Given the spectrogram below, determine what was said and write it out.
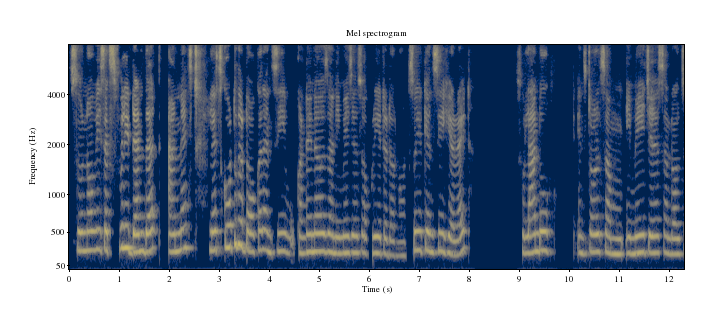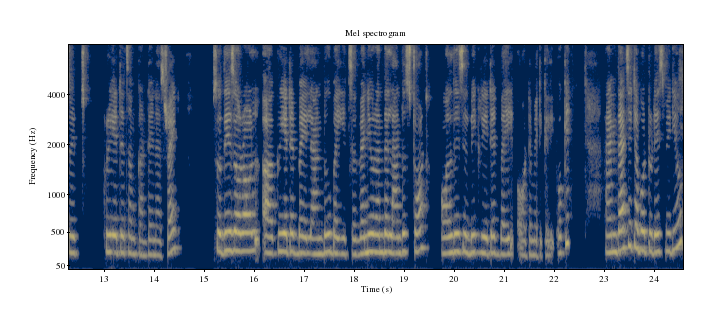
So now we successfully done that. And next let's go to the docker and see containers and images are created or not. So you can see here right? So lando installed some images and also it created some containers right so these are all uh, created by lando by itself. When you run the lando start all these will be created by automatically okay? And that's it about today's video.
